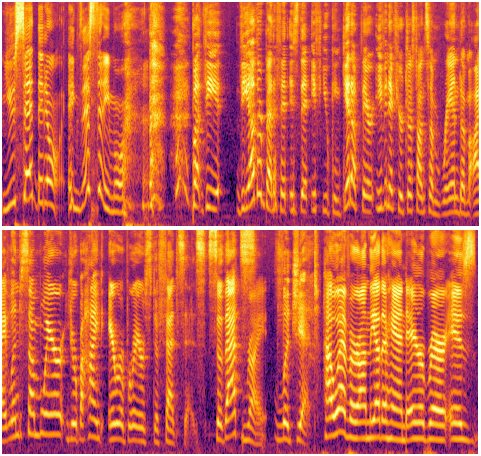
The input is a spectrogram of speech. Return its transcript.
You said they don't exist anymore. But the the other benefit is that if you can get up there, even if you're just on some random island somewhere, you're behind Erebraer's defenses. So that's Right. legit. However, on the other hand, Erebraer is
